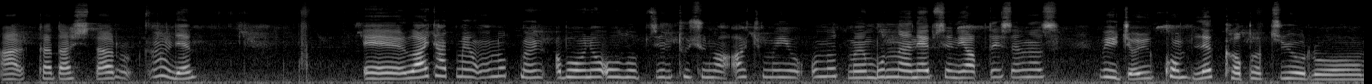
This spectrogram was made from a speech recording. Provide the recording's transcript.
Arkadaşlar öyle. Ee, like atmayı unutmayın. Abone olup zil tuşunu açmayı unutmayın. Bunların hepsini yaptıysanız videoyu komple kapatıyorum.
